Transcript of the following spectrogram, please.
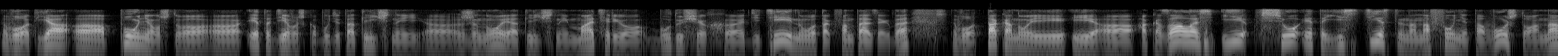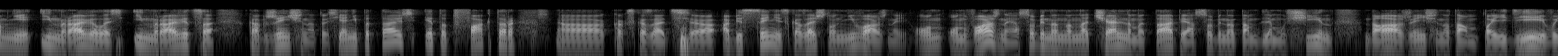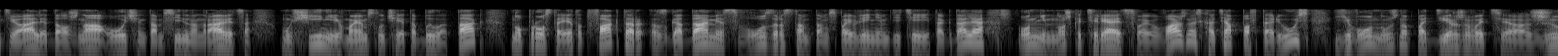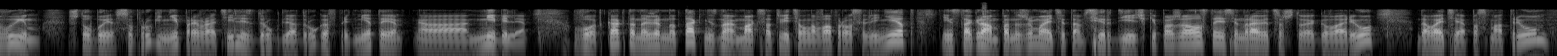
Вот, я а, понял, что а, эта девушка будет отличной а, женой, отличной матерью будущих а, детей, ну вот так в фантазиях, да, вот, так оно и, и а, оказалось, и все это естественно на фоне того, что она мне и нравилась, и нравится как женщина, то есть я не пытаюсь этот фактор, а, как сказать, а, обесценить, сказать, что он не важный, он, он важный, особенно на начальном этапе, особенно там для мужчин, да, женщина там по идее в идеале должна очень там сильно нравиться мужчине, и в моем случае это было так, но просто этот фактор с годами, с возрастом, там, с появлением детей и так далее, он немножко теряет свою важность, хотя, повторюсь, его нужно поддерживать э, живым, чтобы супруги не превратились друг для друга в предметы э, мебели. Вот, как-то, наверное, так, не знаю, Макс ответил на вопрос или нет. Инстаграм, понажимайте Ставьте там сердечки, пожалуйста, если нравится, что я говорю. Давайте я посмотрю.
